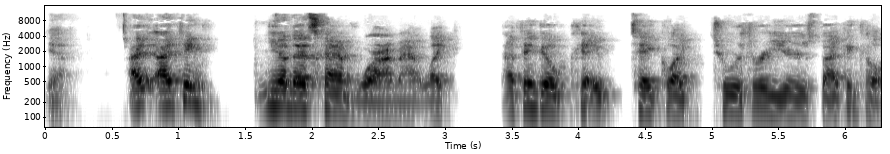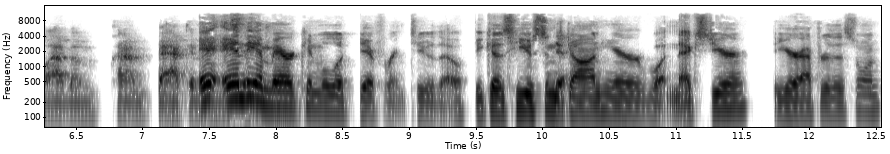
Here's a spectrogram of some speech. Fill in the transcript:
Yeah, I, I think you know that's kind of where I'm at. Like I think it'll take like two or three years, but I think he'll have them kind of back in. And, the, and the American will look different too, though, because Houston's yeah. gone here. What next year? The year after this one.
